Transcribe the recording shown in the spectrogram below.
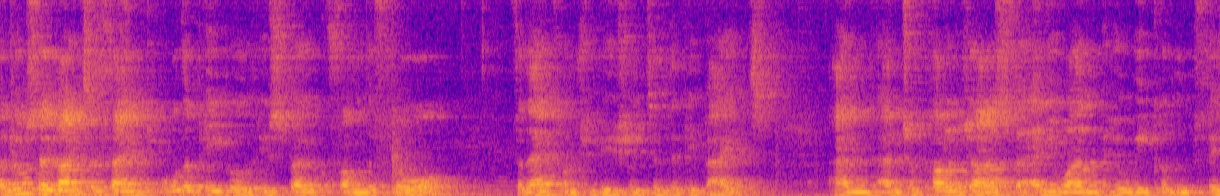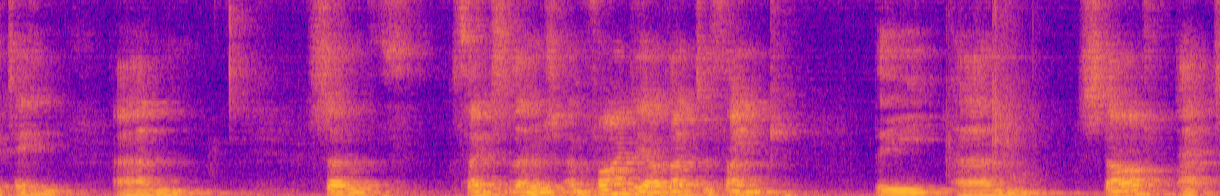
I'd also like to thank all the people who spoke from the floor for their contribution to the debate and, and to apologise for anyone who we couldn't fit in. Um, so thanks to those. And finally, I'd like to thank the um, staff at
